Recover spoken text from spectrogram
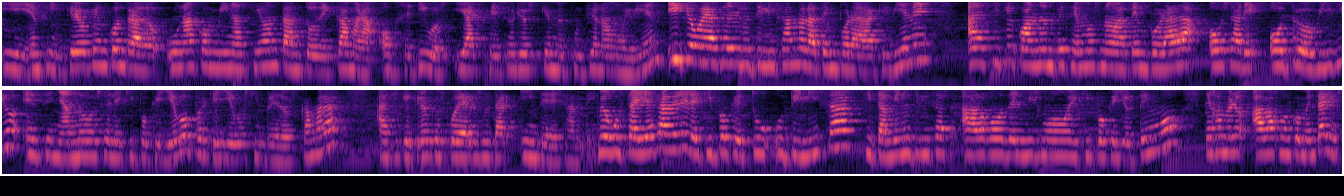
y en fin, creo que he encontrado una combinación tanto de cámara, objetivos y accesorios que me funciona muy bien y que voy a seguir utilizando la temporada que viene Así que cuando empecemos nueva temporada os haré otro vídeo enseñándoos el equipo que llevo porque llevo siempre dos cámaras así que creo que os puede resultar interesante. Me gustaría saber el equipo que tú utilizas, si también utilizas algo del mismo equipo que yo tengo, déjamelo abajo en comentarios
